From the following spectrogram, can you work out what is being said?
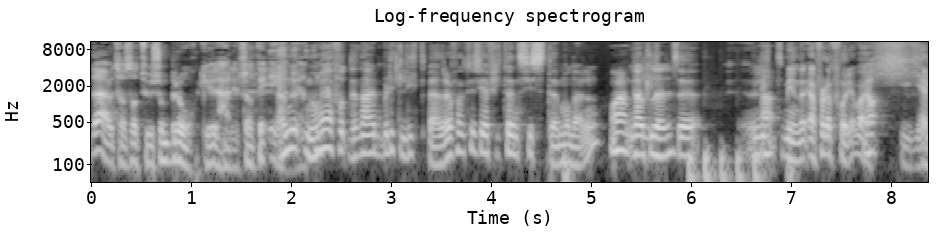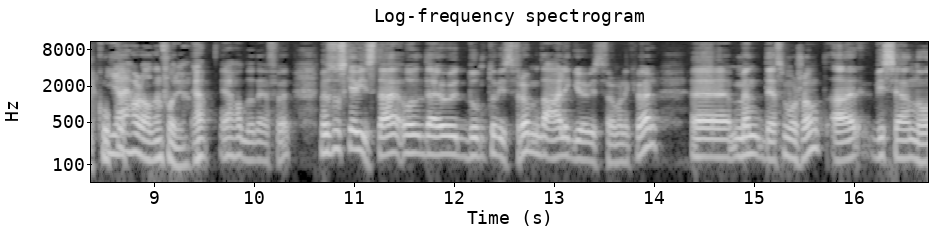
det er jo tastatur som bråker herifra til Ja, nå, har jeg fått, Den er blitt litt bedre, faktisk. Jeg fikk den siste modellen. Å ja, Det er litt, gratulerer. eh, litt mindre Ja, for det forrige var Ja. helt koko. Jeg har da den forrige. Ja, jeg hadde det før. Men så skal jeg vise deg, og det er jo dumt å vise fram, men det er litt gøy å vise fram allikevel. Eh, men det som er morsomt, er hvis jeg nå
